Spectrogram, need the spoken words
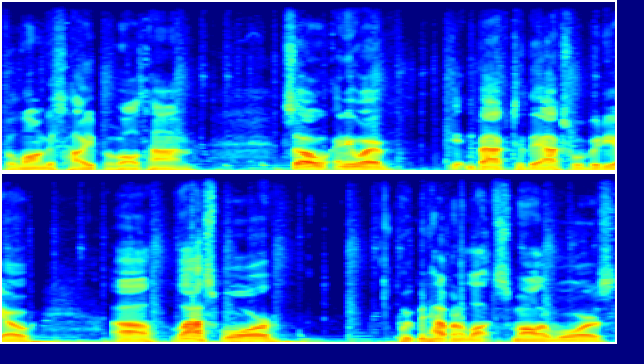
the longest hype of all time. So anyway, getting back to the actual video. Uh, last war, we've been having a lot smaller wars.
